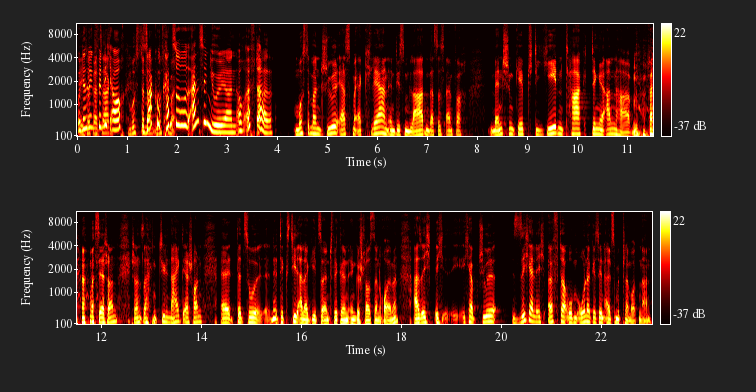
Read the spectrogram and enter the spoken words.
Und Ich deswegen finde ich auch, musste man- Sakko musste kannst du anziehen, Julian, auch öfter. musste man Jules erstmal erklären in diesem Laden, dass es einfach Menschen gibt, die jeden Tag Dinge anhaben. Weil man muss ja schon, schon sagen, Jules neigt ja schon äh, dazu, eine Textilallergie zu entwickeln in geschlossenen Räumen. Also ich, ich, ich habe Jules sicherlich öfter oben ohne gesehen als mit Klamotten an.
